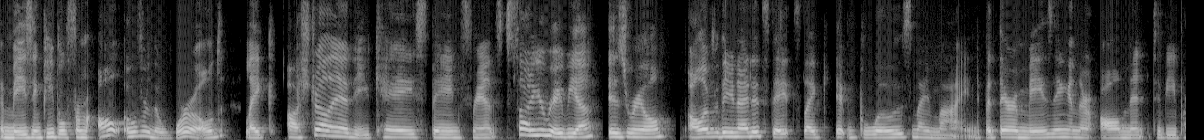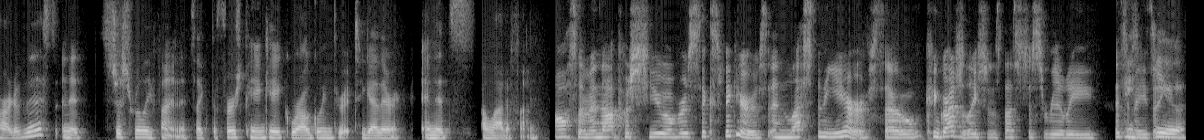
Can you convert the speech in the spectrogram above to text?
amazing people from all over the world, like Australia, the UK, Spain, France, Saudi Arabia, Israel, all over the United States. Like it blows my mind. But they're amazing and they're all meant to be part of this. And it's just really fun. It's like the first pancake. We're all going through it together and it's a lot of fun. Awesome. And that pushed you over six figures in less than a year. So congratulations. That's just really it's Thank amazing. you.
